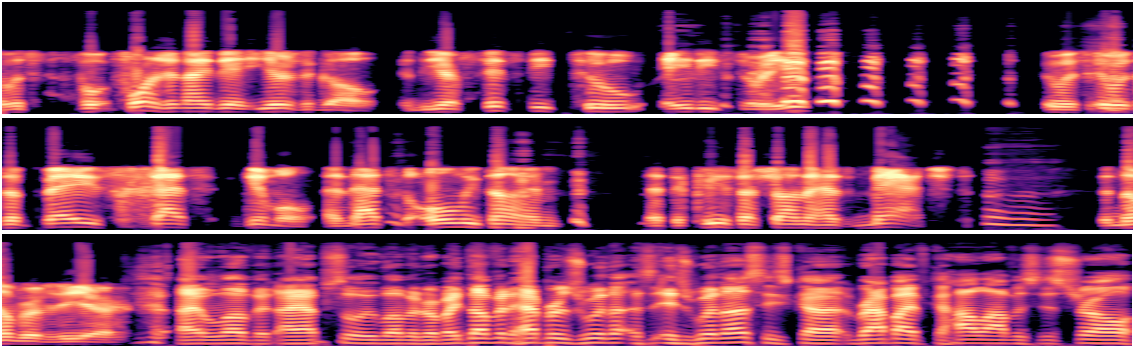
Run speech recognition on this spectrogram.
It was 498 years ago, in the year 5283. it was it was a base ches gimel, and that's the only time that the Kviyas Hashana has matched mm-hmm. the number of the year. I love it. I absolutely love it. Rabbi David Heber is with us. Is with us. He's got Rabbi of Kahal Avos Yisrael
